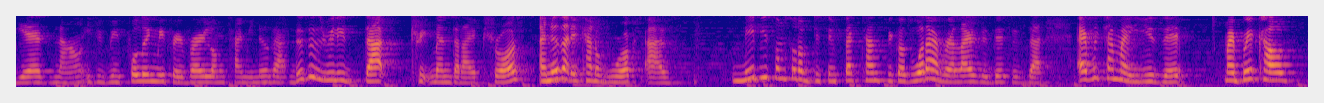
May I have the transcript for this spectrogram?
years now. If you've been following me for a very long time, you know that this is really that treatment that I trust. I know that it kind of works as maybe some sort of disinfectant because what I've realized with this is that every time I use it, my breakouts,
